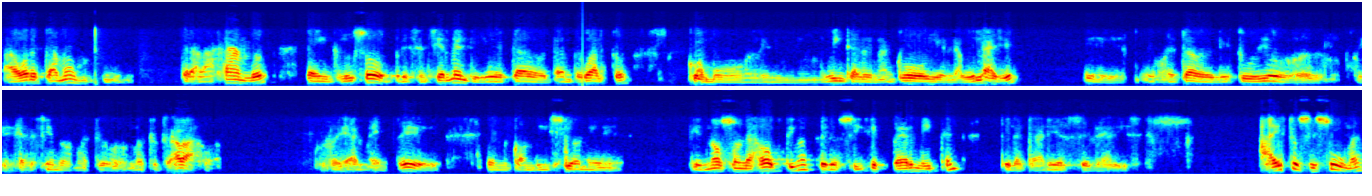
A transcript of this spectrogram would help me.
Ahora estamos trabajando e incluso presencialmente, yo he estado tanto en Cuarto como en Huinca de Mancó y en La Bulaye, eh, hemos estado en el estudio ejerciendo nuestro nuestro trabajo. Realmente en condiciones que no son las óptimas, pero sí que permiten que la tarea se realice. A esto se suma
